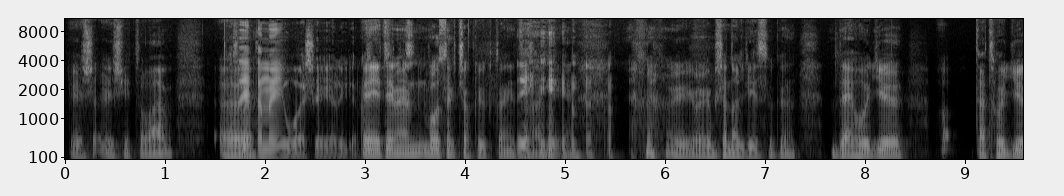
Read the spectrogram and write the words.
és, és így tovább. Az egyetemen jó eséllyel, igen. Egyetemen valószínűleg csak ők tanítanak, igen. Legalábbis a nagy részükön. De hogy, tehát, hogy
